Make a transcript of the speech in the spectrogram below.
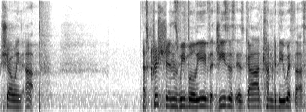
showing up. As Christians, we believe that Jesus is God come to be with us.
